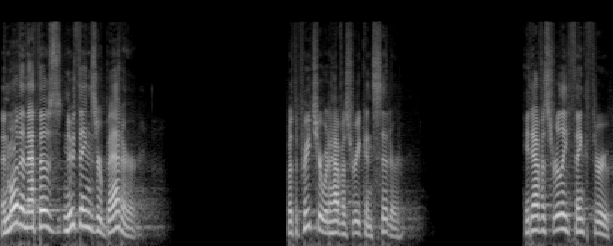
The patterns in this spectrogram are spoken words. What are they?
And more than that, those new things are better. But the preacher would have us reconsider. He'd have us really think through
